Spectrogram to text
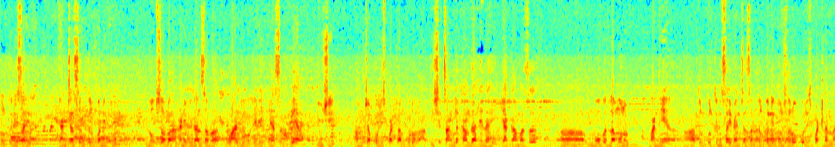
कुलकर्णी साहेब यांच्या संकल्पनेतून लोकसभा आणि विधानसभा वाढी वगैरे या सगळ्या दिवशी आमच्या पोलीस पाटलांकडून अतिशय चांगलं काम झालेलं आहे. या कामाचं मोबदला म्हणून माननीय अतुल कुलकर्णी साहेब यांच्या संकल्पनेतून सर्व पोलीस पाटलांना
